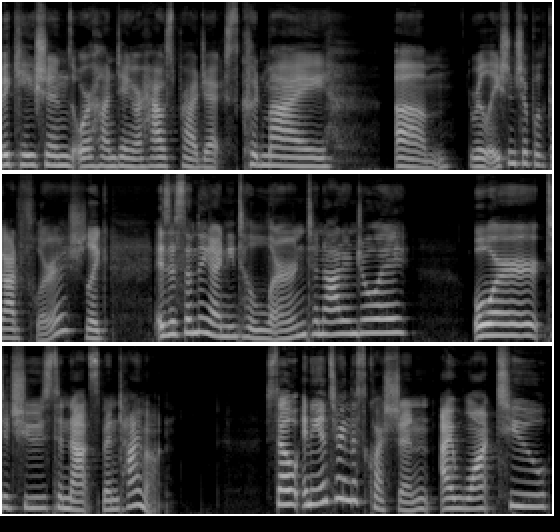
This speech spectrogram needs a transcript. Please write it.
vacations or hunting or house projects, could my um, relationship with God flourish? Like, is this something I need to learn to not enjoy or to choose to not spend time on? So, in answering this question, I want to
